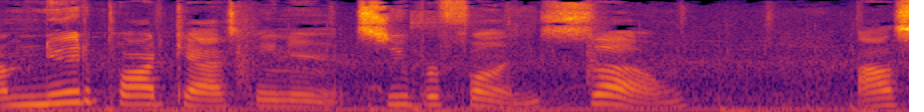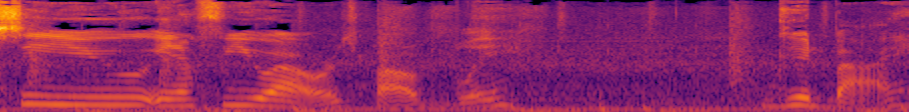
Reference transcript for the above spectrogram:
I'm new to podcasting and it's super fun. So, I'll see you in a few hours probably. Goodbye.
